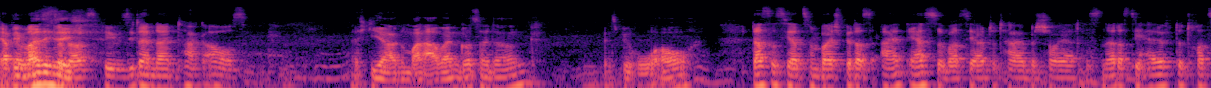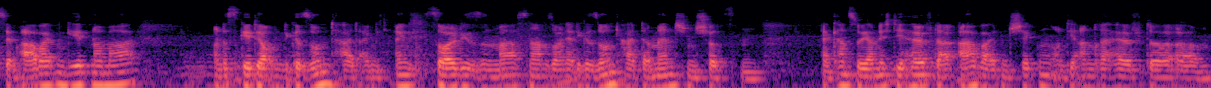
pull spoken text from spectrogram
Ja, wie machst du das? Wie sieht denn dein Tag aus? Ich gehe ja normal arbeiten, Gott sei Dank. Ins Büro auch. Das ist ja zum Beispiel das Erste, was ja total bescheuert ist, ne? dass die Hälfte trotzdem arbeiten geht normal. Und es geht ja um die Gesundheit. Eigentlich, eigentlich soll diese Maßnahmen sollen ja die Gesundheit der Menschen schützen. Dann kannst du ja nicht die Hälfte arbeiten schicken und die andere Hälfte ähm,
